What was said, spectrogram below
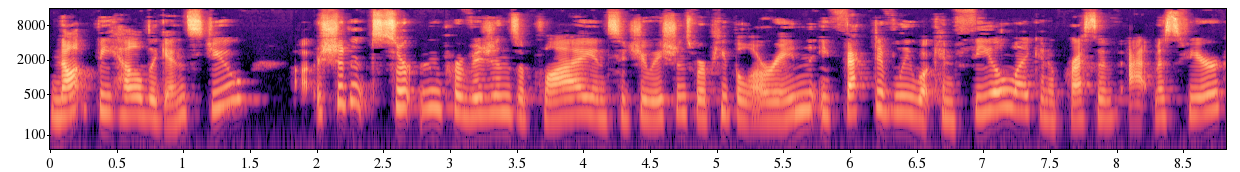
not be held against you? Shouldn't certain provisions apply in situations where people are in effectively what can feel like an oppressive atmosphere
